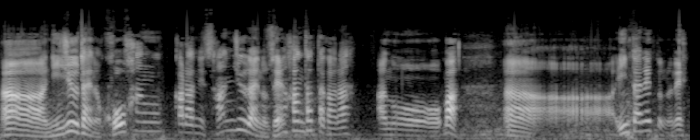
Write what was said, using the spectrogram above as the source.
あ20代の後半からね、30代の前半だったかな。あのー、まあ、あインターネットのね、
